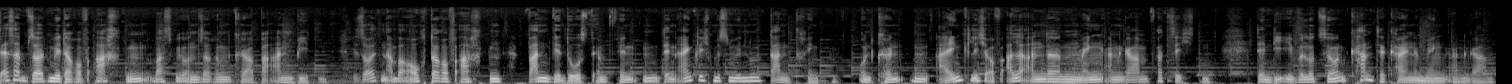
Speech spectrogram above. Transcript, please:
Deshalb sollten wir darauf achten, was wir unseren Körper anbieten. Wir sollten aber auch darauf achten, wann wir Durst empfinden, denn eigentlich müssen wir nur dann trinken und könnten eigentlich auf alle anderen Mengenangaben verzichten, denn die Evolution kannte keine Mengenangaben.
